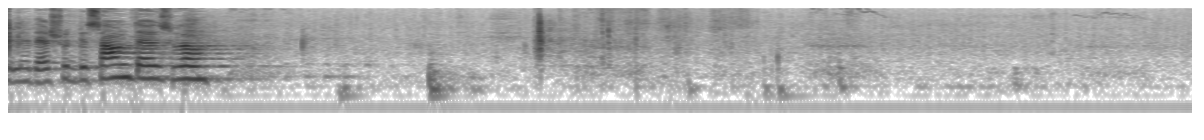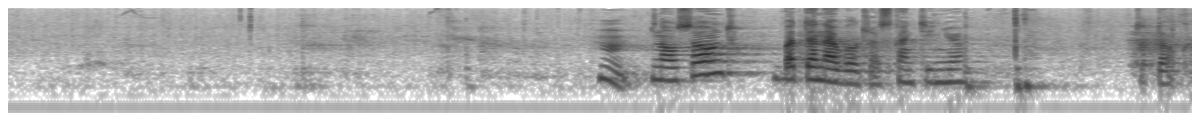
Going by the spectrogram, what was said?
Actually, there should be sound there as well. Hmm, no sound, but then I will just continue to talk.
